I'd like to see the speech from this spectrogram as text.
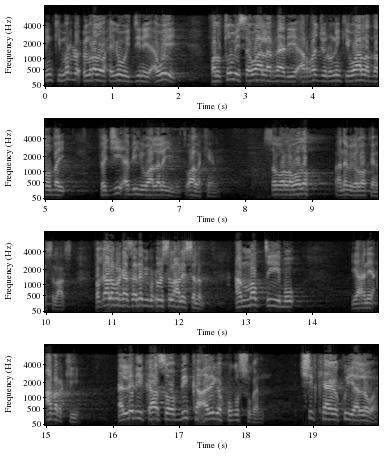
Ninkii mar dhow cumrada wax iga weydiinaya awayey faltumisa waa la raadiyey alrajulu ninkii waa la dalbay. Fa jii'a bihi waa lala yimid waa la keenay. Isagoo la wado baa nebiga loo keenay sal slm faqaala markaasaa nebigu wuxu uhi sl lay waslam ama tiibu yani cadarkii alladii kaasoo bika adiga kugu sugan jidhkaaga ku yaallo waa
